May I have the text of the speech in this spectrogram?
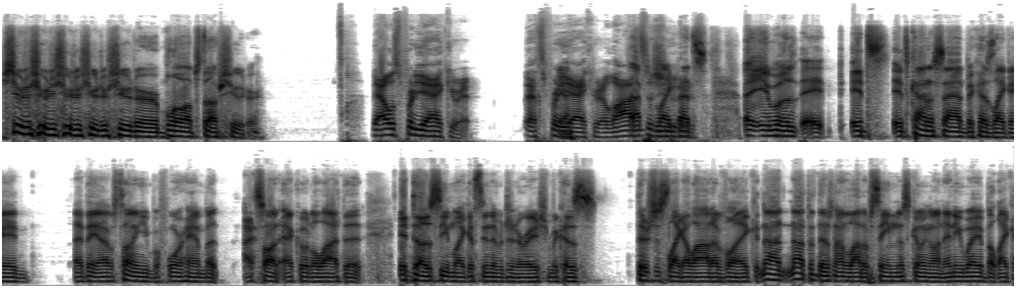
Shooter, shooter, shooter, shooter, shooter. Blow up stuff, shooter. That was pretty accurate. That's pretty yeah. accurate. Lots of like shooters. that's it was it, it's it's kind of sad because like I I think I was telling you beforehand, but I saw it echoed a lot that it does seem like it's the end of a generation because there's just like a lot of like not not that there's not a lot of sameness going on anyway, but like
